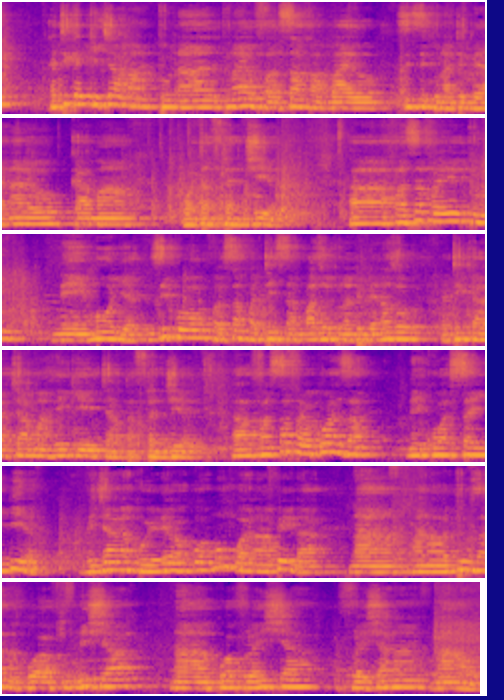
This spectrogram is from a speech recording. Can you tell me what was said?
katika hiki chama tuna tunayo falsafa ambayo sisi tunatembea nayo kama watafuta njia. Uh, falsafa yetu ni moja. Zipo falsafa tisa ambazo tunatembea nazo katika chama hiki cha Tafuta njia. Uh, falsafa ya kwanza ni kuwasaidia vijana kuelewa kuwa Mungu anawapenda na anawatunza na kuwafundisha na kuwafurahisha kufurahishana nao.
